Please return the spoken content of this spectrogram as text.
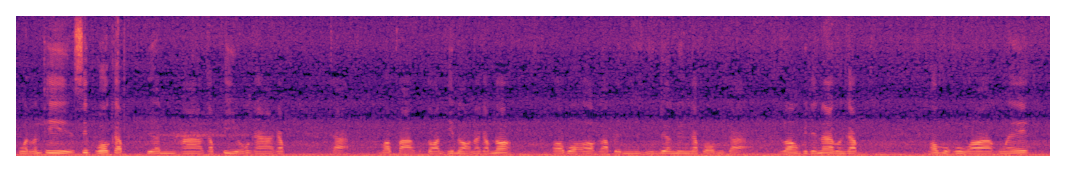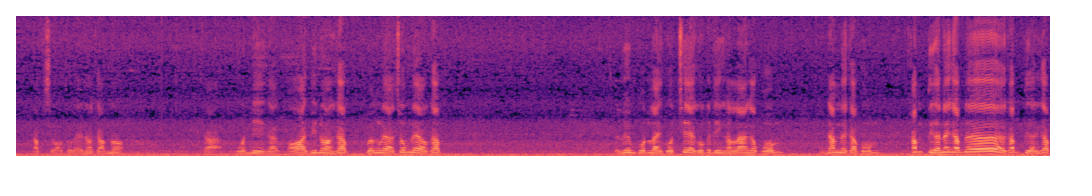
หมวดวันที่สิบหกครับ เดือนห้าครับปีหกห้าครับก็มาฝากตอนพี่น้องนะครับเนาะพอบออกก็เป็นอีกเรื่องหนึ่งครับผมก็ลองพิจารณาเบิ่งครับเขาบอกฮูว่าหวยกับสองตัวใดเนาะครับเนาะก็วันนี้ก็ขอให้พี่น้องครับ เบิ่งแล้วชมแล้วครับ อย่าลืมกดไลค์กดแชร์กดกระดิ่งข้างล่างครับผมให้ำนะครับผมคำเตือนนะครับเด้อคำเตือนครับ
